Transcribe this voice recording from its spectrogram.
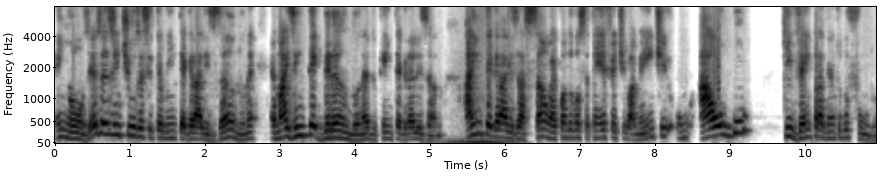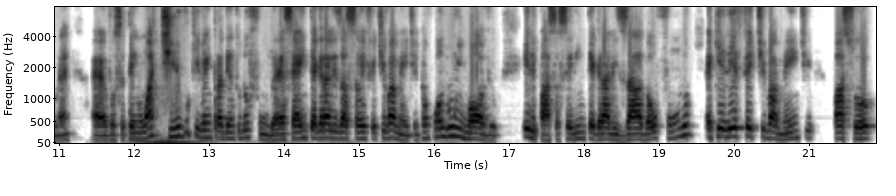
em 11. Às vezes a gente usa esse termo integralizando, né? É mais integrando, né, do que integralizando. A integralização é quando você tem efetivamente um algo que vem para dentro do fundo, né? É, você tem um ativo que vem para dentro do fundo. Essa é a integralização efetivamente. Então, quando um imóvel ele passa a ser integralizado ao fundo, é que ele efetivamente passou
